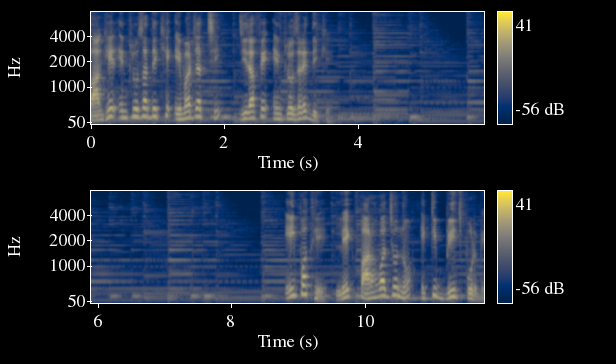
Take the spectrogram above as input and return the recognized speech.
বাঘের এনক্লোজার দেখে এবার যাচ্ছি জিরাফে এনক্লোজারের দিকে। এই পথে লেক পার হওয়ার জন্য একটি ব্রিজ পড়বে।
